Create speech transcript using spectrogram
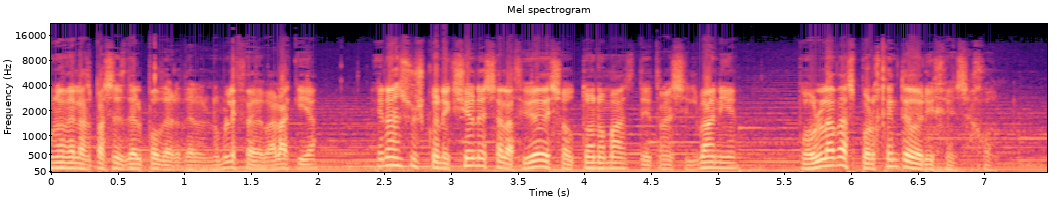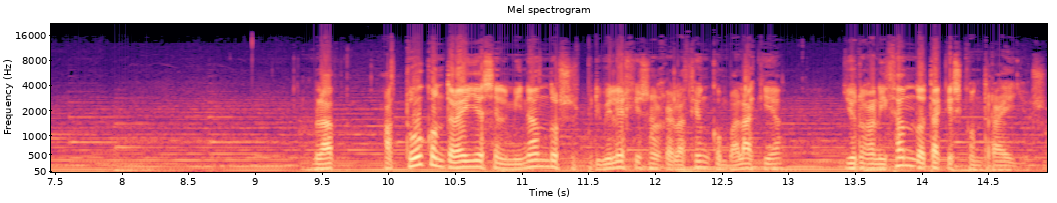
una de las bases del poder de la nobleza de Valaquia eran sus conexiones a las ciudades autónomas de Transilvania pobladas por gente de origen sajón. Vlad actuó contra ellas eliminando sus privilegios en relación con Valaquia y organizando ataques contra ellos.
